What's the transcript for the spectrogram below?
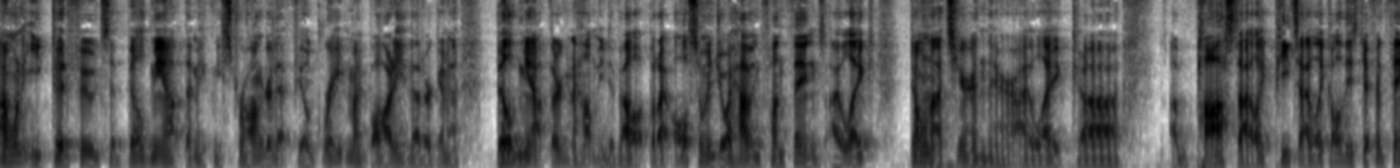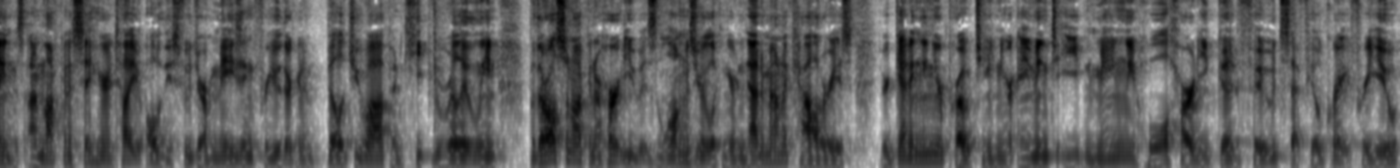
I want to eat good foods that build me up, that make me stronger, that feel great in my body, that are going to build me up, that are going to help me develop. But I also enjoy having fun things. I like donuts here and there. I like, uh, uh, pasta, I like pizza, I like all these different things. I'm not going to sit here and tell you, oh, these foods are amazing for you. They're going to build you up and keep you really lean, but they're also not going to hurt you as long as you're looking at your net amount of calories, you're getting in your protein, you're aiming to eat mainly whole, hearty, good foods that feel great for you.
